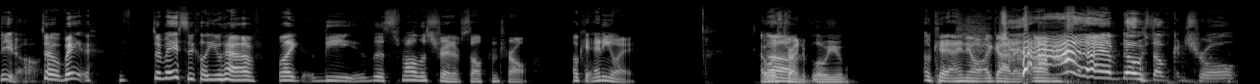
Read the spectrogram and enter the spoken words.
You know. so, ba- so basically, you have like the the smallest shred of self control. Okay. Anyway. I was Uh, trying to blow you. Okay, I know. I got it. Um, I have no self control.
